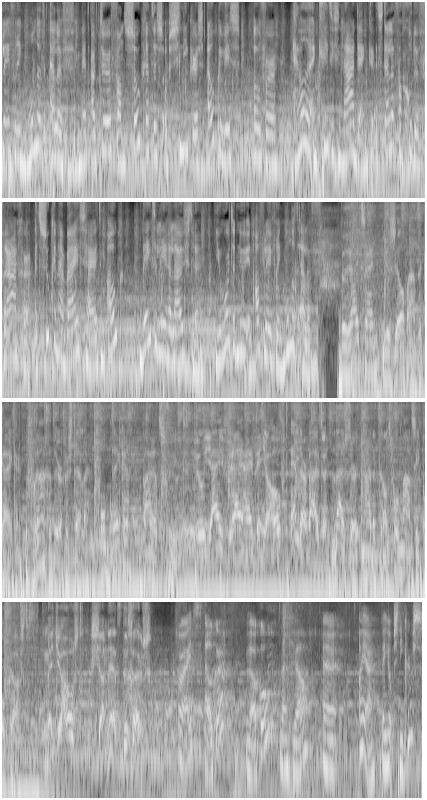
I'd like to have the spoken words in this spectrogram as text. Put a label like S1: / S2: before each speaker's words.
S1: aflevering 111 met auteur van Socrates op sneakers Elke Wis over helder en kritisch nadenken, het stellen van goede vragen, het zoeken naar wijsheid, om ook beter leren luisteren. Je hoort het nu in aflevering 111.
S2: Bereid zijn jezelf aan te kijken. Vragen durven stellen. Ontdekken waar het schuurt. Wil jij vrijheid in je hoofd en daarbuiten? Luister naar de Transformatie Podcast. Met je host, Jeannette de Geus.
S1: Alright, Elke, welkom.
S3: Dankjewel.
S1: Uh, oh ja, ben je op sneakers?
